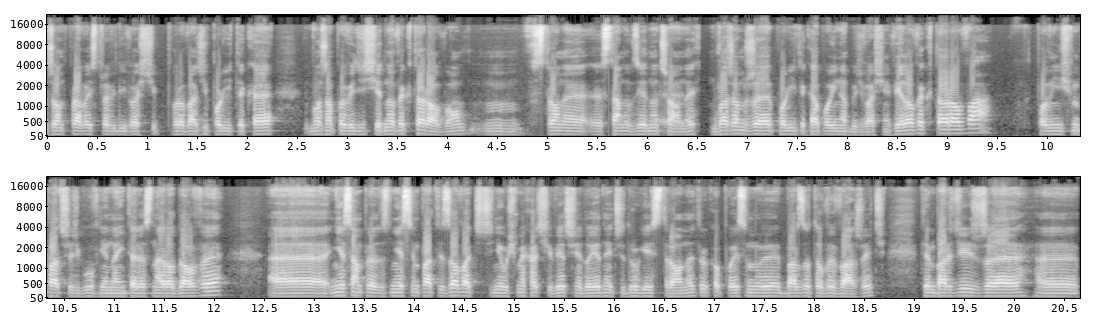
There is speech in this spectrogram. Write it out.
rząd Prawa i Sprawiedliwości prowadzi politykę, można powiedzieć, jednowektorową w stronę Stanów Zjednoczonych. Uważam, że polityka powinna być właśnie wielowektorowa, powinniśmy patrzeć głównie na interes narodowy, e, nie, samp- nie sympatyzować czy nie uśmiechać się wiecznie do jednej czy drugiej strony, tylko powiedzmy bardzo to wyważyć. Tym bardziej, że e,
